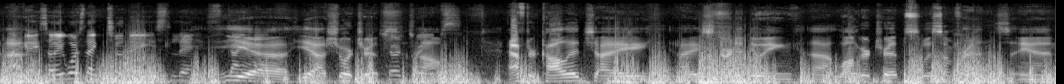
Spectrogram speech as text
uh, Okay, so it was like two days length. kind of. yeah, yeah, short trips. Short trips. Um, after college, I I started doing uh, longer trips with some friends, and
